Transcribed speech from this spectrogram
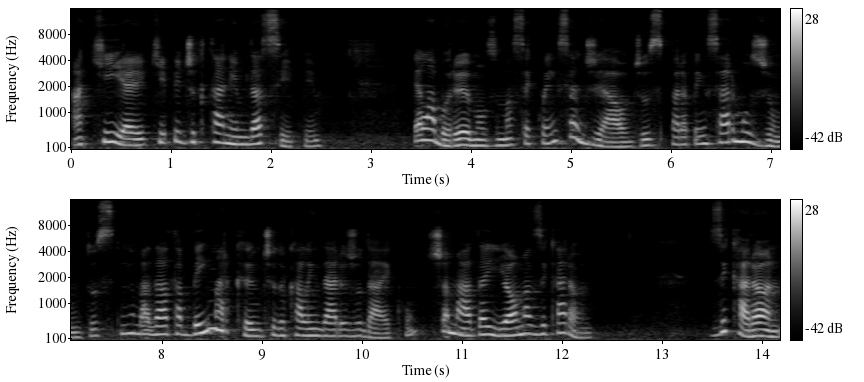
aqui é a equipe de Ktanim da CIP. Elaboramos uma sequência de áudios para pensarmos juntos em uma data bem marcante do calendário judaico chamada Yom HaZikaron. Zikaron,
